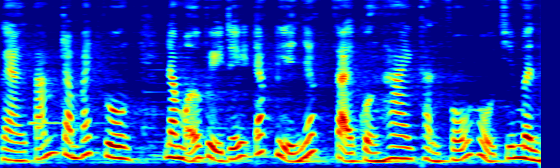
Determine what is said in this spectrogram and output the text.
1.800 m2 nằm ở vị trí đắc địa nhất tại quận 2, thành phố Hồ Chí Minh.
